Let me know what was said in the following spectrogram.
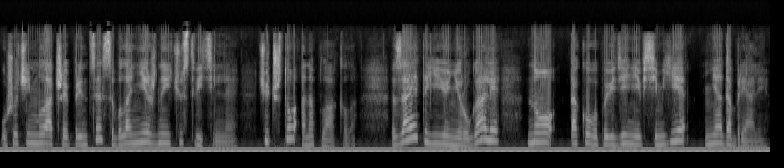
уж очень младшая принцесса была нежная и чувствительная. Чуть что она плакала. За это ее не ругали, но такого поведения в семье не одобряли.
